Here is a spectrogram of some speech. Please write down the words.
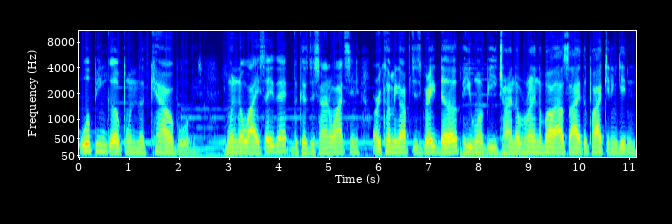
whooping up on the Cowboys. You want to know why I say that? Because Deshaun Watson are coming off this great dub. He won't be trying to run the ball outside the pocket and getting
